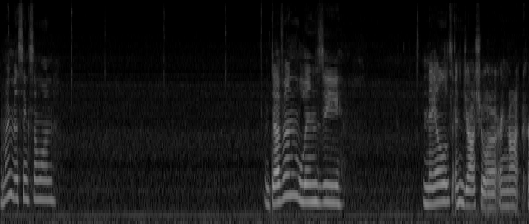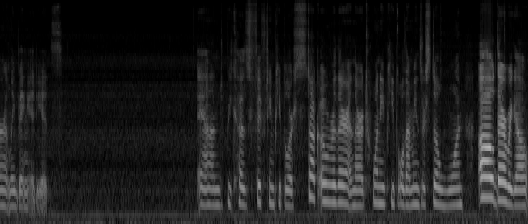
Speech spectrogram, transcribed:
Am I missing someone? Devin, Lindsay, Nails and Joshua are not currently being idiots. And because 15 people are stuck over there and there are 20 people, that means there's still one. Oh, there we go.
